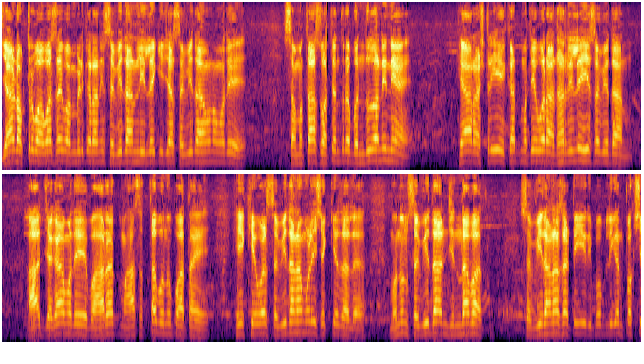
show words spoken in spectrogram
ज्या डॉक्टर बाबासाहेब आंबेडकरांनी संविधान लिहिलं की ज्या संविधानामध्ये समता स्वातंत्र्य बंधुता आणि न्याय ह्या राष्ट्रीय एकात्मतेवर आधारलेले हे संविधान आज जगामध्ये भारत महासत्ता बनू पाहत आहे हे केवळ संविधानामुळे शक्य झालं. म्हणून संविधान जिंदाबाद. संविधानासाठी रिपब्लिकन पक्ष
